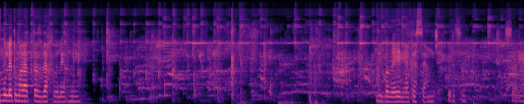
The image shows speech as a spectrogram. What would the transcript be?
मुलं तुम्हाला आत्ताच दाखवलेत मी. बघा एरिया कसं आहे आमच्या इकडचं सगळं.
